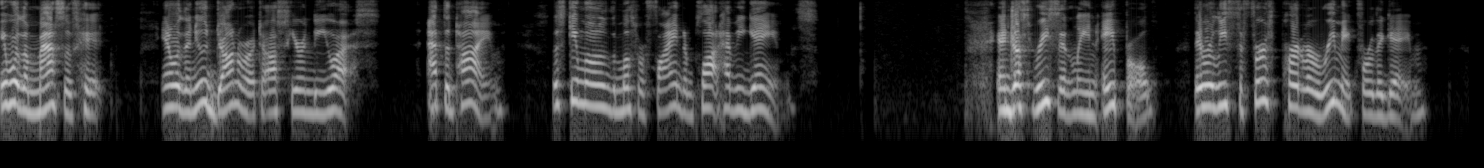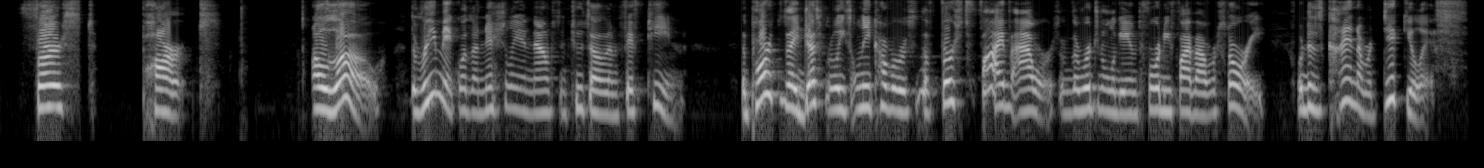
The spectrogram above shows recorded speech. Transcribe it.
It was a massive hit, and was a new genre to us here in the US. At the time, this game was one of the most refined and plot heavy games. And just recently, in April, they released the first part of a remake for the game, first part. Although, the remake was initially announced in 2015, the part that they just released only covers the first five hours of the original game's 45 hour story, which is kind of ridiculous.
